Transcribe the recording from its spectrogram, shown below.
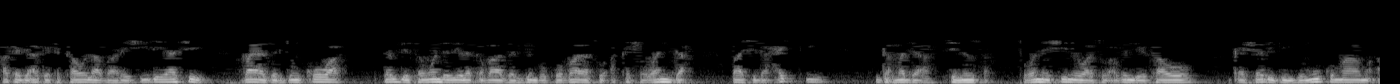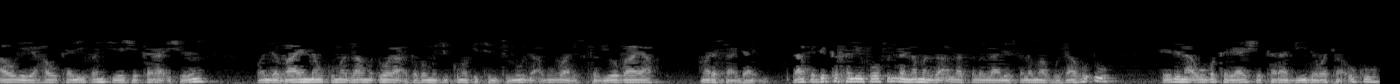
haka da aka ta kawo labarai. Shi dai ya ce baya zargin kowa dan bai san wanda zai laka ba zargin ba ko baya so a kashe wanda ba shi da haƙƙi game da jininsa. To wannan shine wato abin da ya kawo ƙarshen rigingimu kuma Muawiya ya hau kalifanci ya shekara ashirin wanda bayan nan kuma za mu ɗora a gaba mu ji kuma fitintunu da abubuwa da suka biyo baya marasa daɗi. Haka duka khalifofin nan na manzo Allah sallallahu alaihi wasallam guda huɗu sayyidina Abubakar ya shekara biyu da wata uku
